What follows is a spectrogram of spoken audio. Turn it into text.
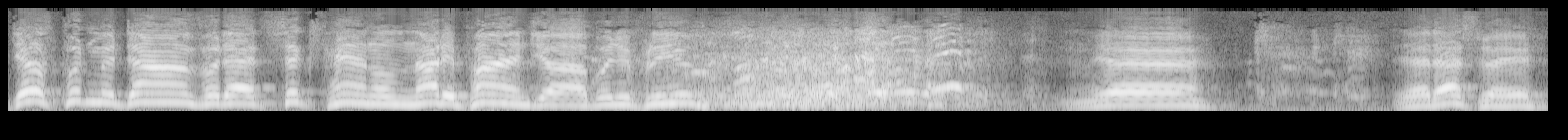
just put me down for that six-handle knotty pine job, will you please? yeah. Yeah, that's right.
